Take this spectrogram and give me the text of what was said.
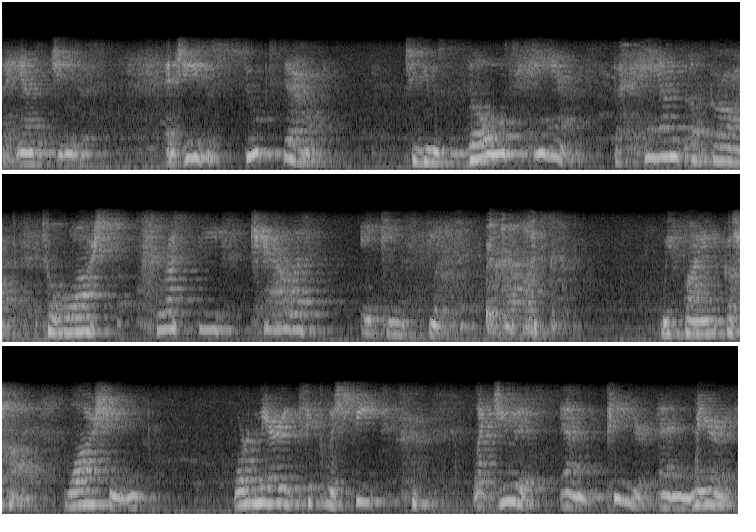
the hands of Jesus. And Jesus stooped down to use those hands, the hands of God, to wash the crusty, callous, aching feet. We find God washing ordinary ticklish feet like Judas and Peter and Mary.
